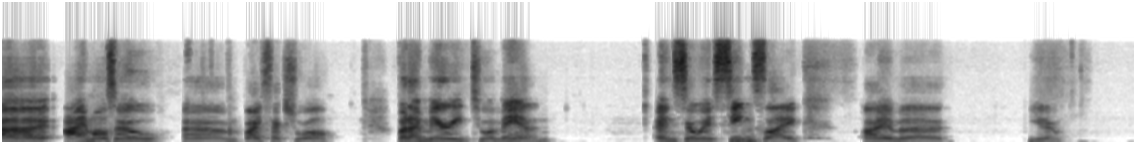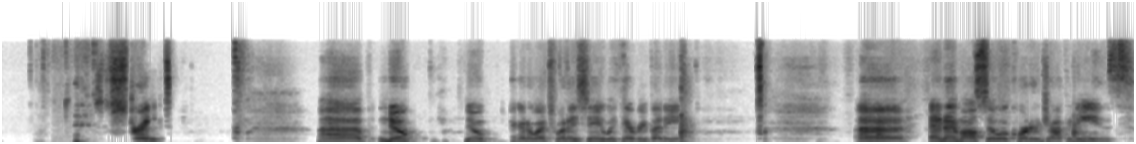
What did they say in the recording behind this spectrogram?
Uh i'm also um bisexual but i'm married to a man. And so it seems like i'm a you know straight. Uh nope nope i gotta watch what i say with everybody. Uh and i'm also a quarter japanese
